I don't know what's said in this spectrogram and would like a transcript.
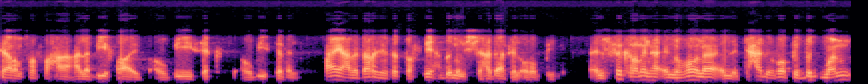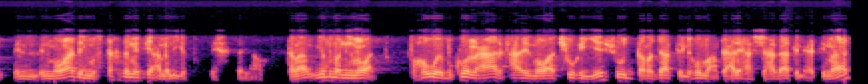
سياره مصفحه على B5 أو B6 أو B7 هاي على درجة التصفيح ضمن الشهادات الأوروبية. الفكرة منها إنه هنا الاتحاد الأوروبي بيضمن المواد المستخدمة في عملية تصفيح السيارة. تمام؟ يضمن المواد. فهو بيكون عارف هاي المواد شو هي شو الدرجات اللي هو معطي عليها الشهادات الاعتماد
